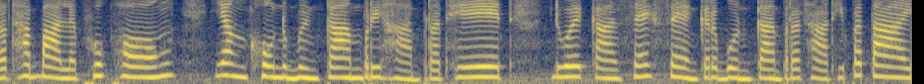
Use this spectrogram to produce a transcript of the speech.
รัฐบาลและพวกพ้องยังคงดำเนินการบริหารประเทศ ด้วยการแทรกแซงกระบวนการประชาธิปไตย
